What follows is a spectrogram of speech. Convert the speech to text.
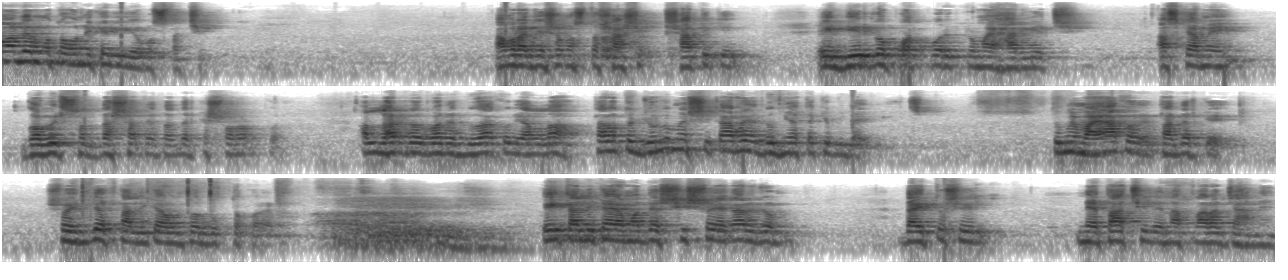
আমাদের মতো অনেকেরই এই অবস্থা ছিল। আমরা যে সমস্ত সাথীকে এই দীর্ঘ পথ পরিক্রমায় হারিয়েছি, আজকে আমি গভীর শ্রদ্ধার সাথে তাদেরকে স্মরণ করি। আল্লাহর দরবারে দোয়া করি, আল্লাহ, তারা তো জুলুমের শিকার হয়ে দুনিয়া থেকে বিদায় তুমি মায়া করে তাদেরকে শহীদদের তালিকায় অন্তর্ভুক্ত করে না এই তালিকায় আমাদের শীর্ষ এগারো জন দায়িত্বশীল নেতা ছিলেন, আপনারা জানেন।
